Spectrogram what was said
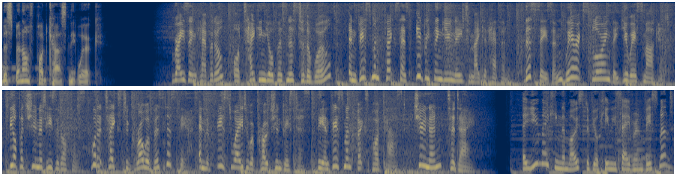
The Spinoff Podcast Network. Raising capital or taking your business to the world? Investment Fix has everything you need to make it happen. This season, we're exploring the US market, the opportunities it offers, what it takes to grow a business there, and the best way to approach investors. The Investment Fix podcast. Tune in today. Are you making the most of your KiwiSaver investment?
